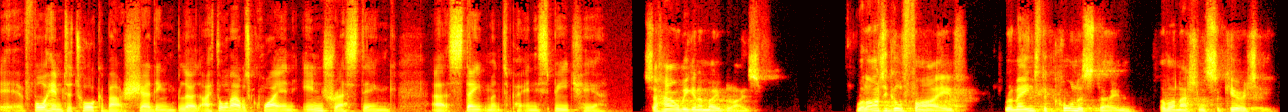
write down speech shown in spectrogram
uh, for him to talk about shedding blood, I thought that was quite an interesting uh, statement to put in his speech here. So, how are we going to mobilize? Well, Article 5 remains the cornerstone of our national security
